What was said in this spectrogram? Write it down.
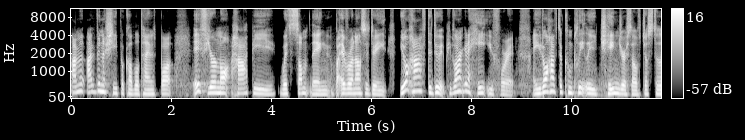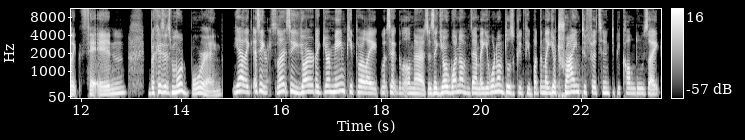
I'm I've been a sheep a couple of times, but if you're not happy with something but everyone else is doing it, you don't have to do it. People aren't gonna hate you for it. And you don't have to completely change yourself just to like fit in because it's more boring. Yeah, like it's like let's say you're like your main people are like what's it the little nerds. It's like you're one of them, like you're one of those good people, but then like you're trying to fit in to become those like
